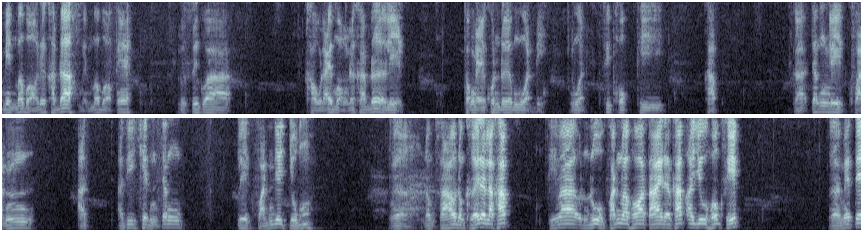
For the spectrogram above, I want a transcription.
เหม็นมาบอกเด้อครับเด้อเหม็นมาบอกไงรู้สึกว่า เขาหลายหมองเด้อครับ เด้อเลขทองแหลคนเดิมงวดนี่งวดสิบหกทีครับก็จังเลขฝันอาอาทิเช่น จังเลขฝันยายจุ๋มเออน้องสาวน้องเขยนั่นแหละครับ ที่ว่าลูกฝันว่าพ่อตายนะครับ อายุหกสิบเออแม่แต่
